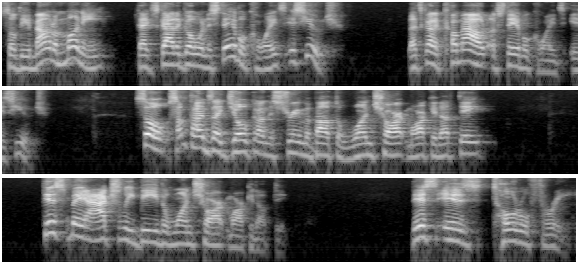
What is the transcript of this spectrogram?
So the amount of money that's got to go into stablecoins is huge. That's got to come out of stablecoins is huge. So sometimes I joke on the stream about the one chart market update. This may actually be the one chart market update. This is total three.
